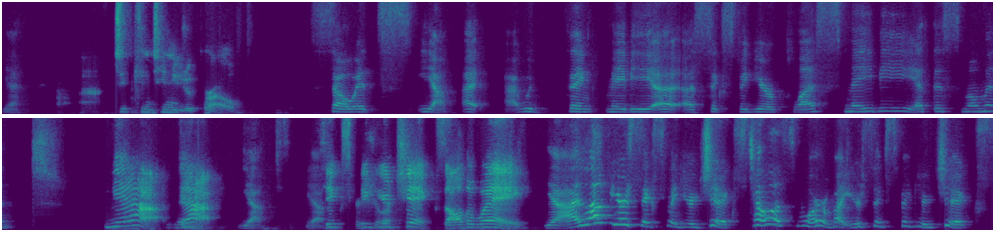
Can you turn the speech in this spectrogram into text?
Yeah. To continue to grow. So it's yeah i i would think maybe a, a six figure plus maybe at this moment yeah yeah. yeah. Yeah six figure sure. chicks all the way. Yeah i love your six figure chicks. Tell us more about your six figure chicks.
